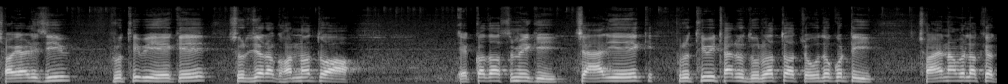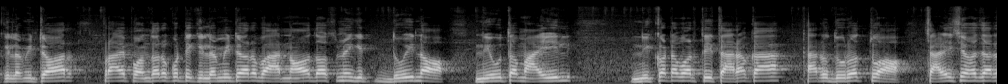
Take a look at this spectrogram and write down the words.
ଛୟାଳିଶ ପୃଥିବୀ ଏକ ସୂର୍ଯ୍ୟର ଘନତ୍ୱ ଏକ ଦଶମିକ ଚାରି ଏକ ପୃଥିବୀଠାରୁ ଦୂରତ୍ୱ ଚଉଦ କୋଟି ଛୟାନବେ ଲକ୍ଷ କିଲୋମିଟର ପ୍ରାୟ ପନ୍ଦର କୋଟି କିଲୋମିଟର ବା ନଅ ଦଶମିକ ଦୁଇ ନଅ ନିୟୁତ ମାଇଲ ନିକଟବର୍ତ୍ତୀ ତାରକା ଠାରୁ ଦୂରତ୍ୱ ଚାଳିଶ ହଜାର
